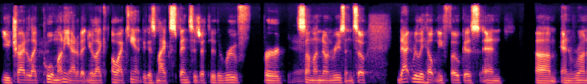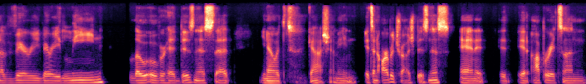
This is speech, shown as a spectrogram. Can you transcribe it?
you try to like pull money out of it and you're like oh i can't because my expenses are through the roof for yeah. some unknown reason. So that really helped me focus and um, and run a very very lean low overhead business that you know it's gosh i mean it's an arbitrage business and it it, it operates on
